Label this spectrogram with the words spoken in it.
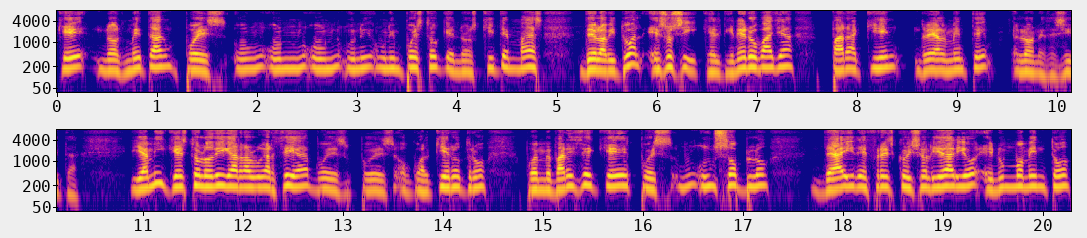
que nos metan pues un, un, impuesto que nos quiten más de lo habitual. Eso sí, que el dinero vaya para quien realmente lo necesita. Y a mí que esto lo diga Raúl García, pues, pues, o cualquier otro, pues me parece que es pues un soplo de aire fresco y solidario en un momento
